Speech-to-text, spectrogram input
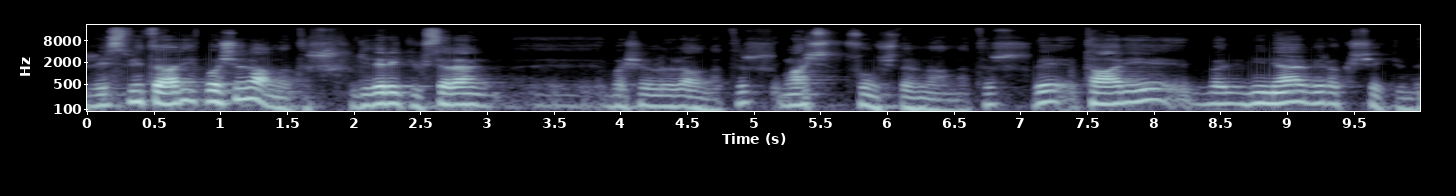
Resmi tarih başarı anlatır. Giderek yükselen başarıları anlatır. Maç sonuçlarını anlatır. Ve tarihi böyle lineer bir akış şeklinde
